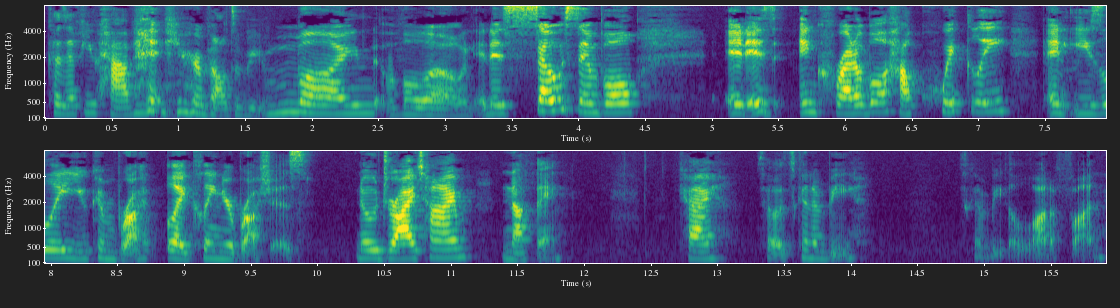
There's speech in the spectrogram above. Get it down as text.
Because if you haven't, you're about to be mind blown. It is so simple. It is incredible how quickly and easily you can brush, like clean your brushes. No dry time, nothing. Okay, so it's gonna be, it's gonna be a lot of fun.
